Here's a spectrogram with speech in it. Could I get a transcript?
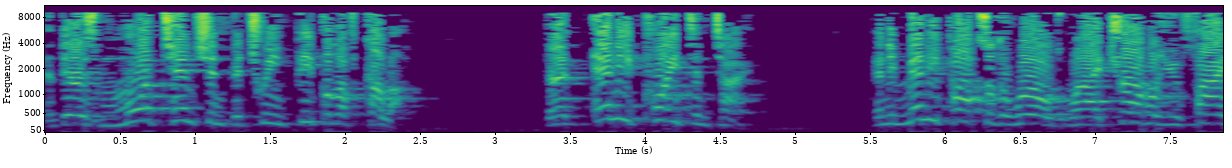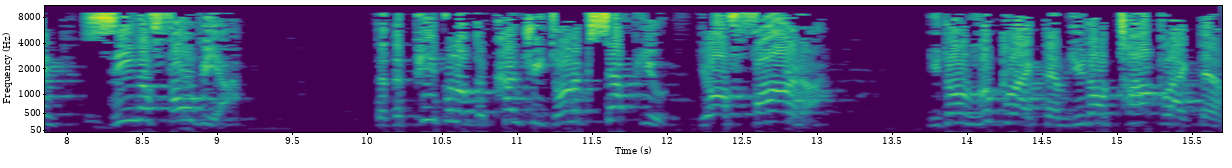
And there is more tension between people of color than at any point in time. And in many parts of the world, when I travel, you find xenophobia. That the people of the country don't accept you. You're a foreigner. You don't look like them. You don't talk like them.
